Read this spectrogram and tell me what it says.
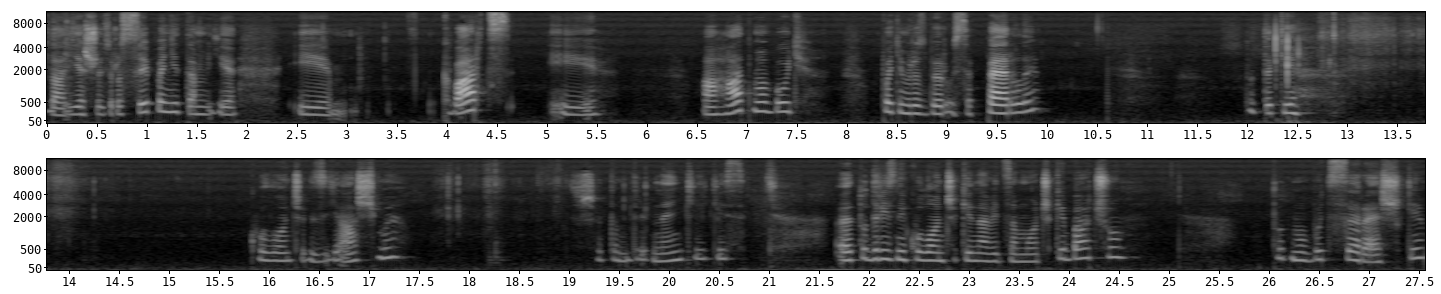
да, є щось розсипані, там є і кварц, і агат, мабуть. Потім розберуся перли. Тут такі колончик з яшми. Ще там дрібненькі якісь. Е, Тут різні кулончики, навіть замочки бачу. Тут, мабуть, сережки.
